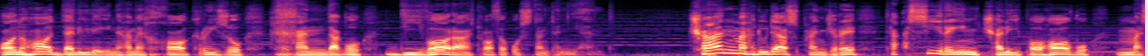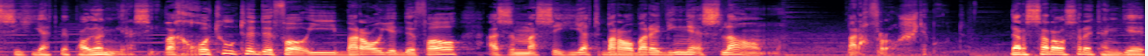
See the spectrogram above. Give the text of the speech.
آنها دلیل این همه خاکریز و خندق و دیوار اطراف قسطنطنیه چند محدوده از پنجره تأثیر این چلیپاها و مسیحیت به پایان می رسید و خطوط دفاعی برای دفاع از مسیحیت برابر دین اسلام برافراشته بود. در سراسر تنگه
